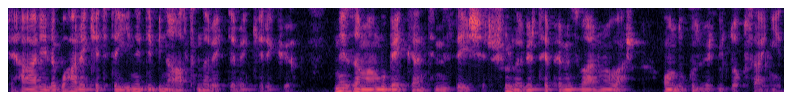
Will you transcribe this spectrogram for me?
E, haliyle bu hareketi de yine dibin altında beklemek gerekiyor. Ne zaman bu beklentimiz değişir? Şurada bir tepemiz var mı? Var. 19,97.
